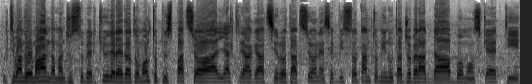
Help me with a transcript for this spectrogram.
Ultima domanda, ma giusto per chiudere, hai dato molto più spazio agli altri ragazzi in rotazione, si è visto tanto minutaggio per Addabbo, Moschetti,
